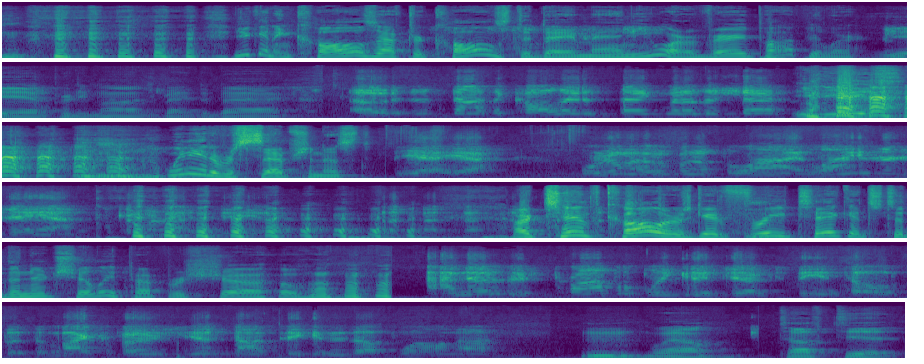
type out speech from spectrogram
You're getting calls after calls today, man. You are very popular. Yeah, pretty much back to back. oh, is this not the call-in segment of the show? It is. We need a receptionist. yeah, yeah. We're gonna open up the line. Lines are jammed. Coming out to you. Our tenth callers get free tickets to the new Chili Pepper show. I know there's probably good jokes being told, but the microphone is just not picking it up well enough. mm, well, tough tit.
